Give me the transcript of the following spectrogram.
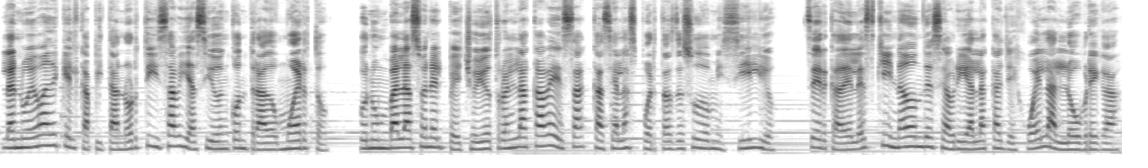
la nueva de que el capitán Ortiz había sido encontrado muerto, con un balazo en el pecho y otro en la cabeza, casi a las puertas de su domicilio, cerca de la esquina donde se abría la callejuela lóbrega.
